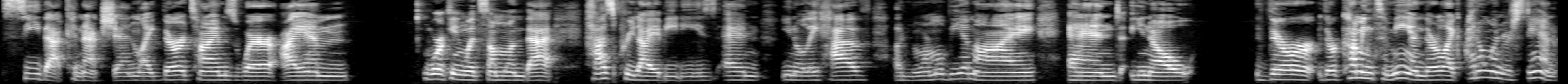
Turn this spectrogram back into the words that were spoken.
see that connection. Like there are times where I am working with someone that has prediabetes and you know they have a normal BMI and you know they're they're coming to me and they're like I don't understand.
